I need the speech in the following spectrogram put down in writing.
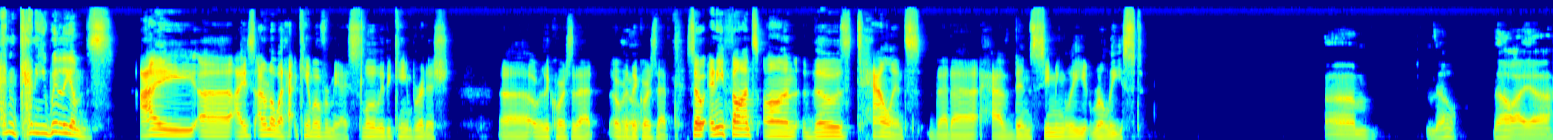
And Kenny Williams. I uh, I I don't know what came over me. I slowly became British uh, over the course of that over the course of that. So, any thoughts on those talents that uh, have been seemingly released? Um, no, no. I uh,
